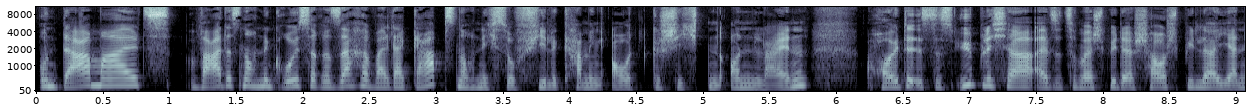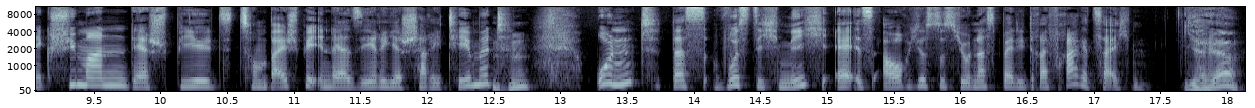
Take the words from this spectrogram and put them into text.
Und damals war das noch eine größere Sache, weil da gab es noch nicht so viele Coming-out-Geschichten online. Heute ist es üblicher. Also zum Beispiel der Schauspieler Yannick Schümann, der spielt zum Beispiel in der Serie Charité mit. Mhm. Und, das wusste ich nicht, er ist auch Justus Jonas bei die drei Fragezeichen. Ja, ja.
